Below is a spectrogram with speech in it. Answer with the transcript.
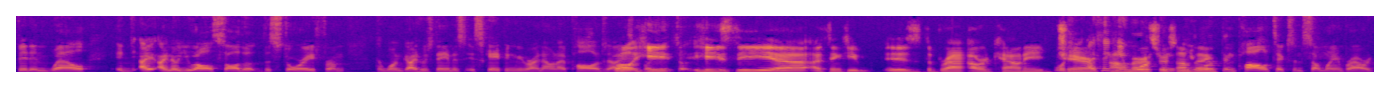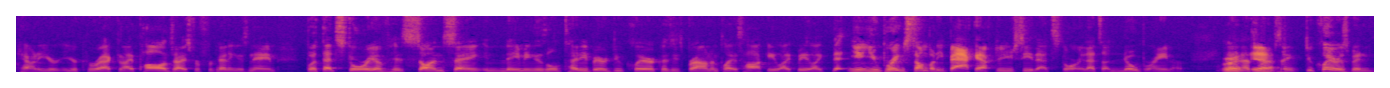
fit in well. It, I, I know you all saw the the story from the one guy whose name is escaping me right now, and I apologize. Well, but he so- he's the uh, I think he is the Broward County Well, he- chair I of think he worked, or in, he worked in politics in some way in Broward County. You're, you're correct, and I apologize for forgetting his name. But that story of his son saying, naming his little teddy bear Duclair because he's brown and plays hockey, like me, like that, you, you bring somebody back after you see that story. That's a no brainer. Right, and that's yeah. what I'm saying. Duclair has been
